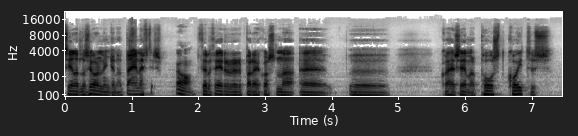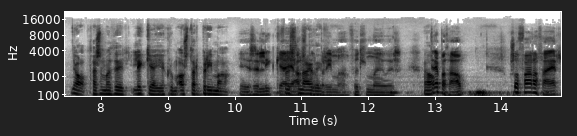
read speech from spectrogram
síðan allar sjóræningjana daginn eftir þegar þeir eru bara eitthvað svona uh, uh, hvað þeir segja maður post-coitus. Já, það sem að þeir liggja í einhverjum ástarbríma. Sé líka í ástarbríma fullnægðir. Drepa þá. Svo fara þær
